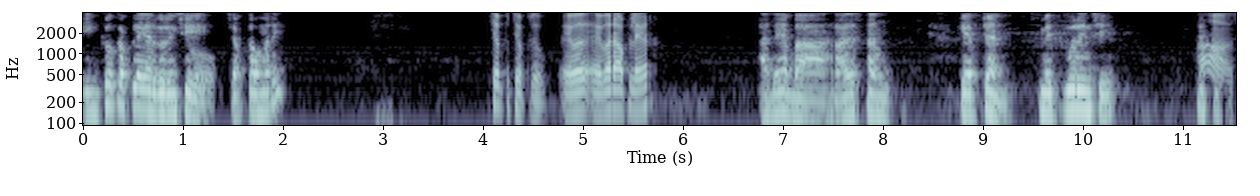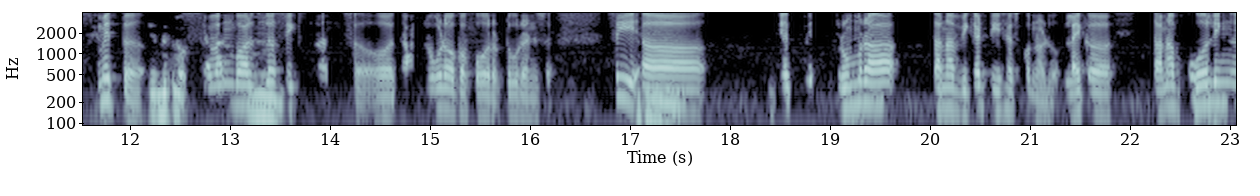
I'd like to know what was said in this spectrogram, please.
ఇంకొక ప్లేయర్ గురించి చెప్తావు మరి? చెప్పు చెప్పు చెప్పు. ఎవ- ఎవరా ప్లేయర్ అదే బా రాజస్థాన్ కెప్టెన్ స్మిత్ గురించి. స్మిత్. సెవెన్ బాల్స్లో. Six runs. దాంట్లో కూడా ఒక four two runs. C. Jasprit Bumrah తన వికెట్ తీసేసుకున్నాడు. లైక్ తన బౌలింగ్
